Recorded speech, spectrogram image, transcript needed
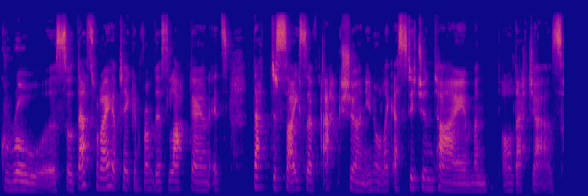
grows. So that's what I have taken from this lockdown. It's that decisive action, you know, like a stitch in time and all that jazz.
